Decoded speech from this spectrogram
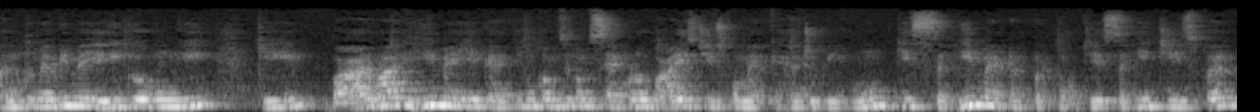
अंत में भी मैं यही कहूँगी कि बार बार ही मैं ये कहती हूँ, कम से कम सैकड़ों बार इस चीज़ को मैं कह चुकी हूँ कि सही मैटर पर पहुंचिए, सही चीज़ पर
